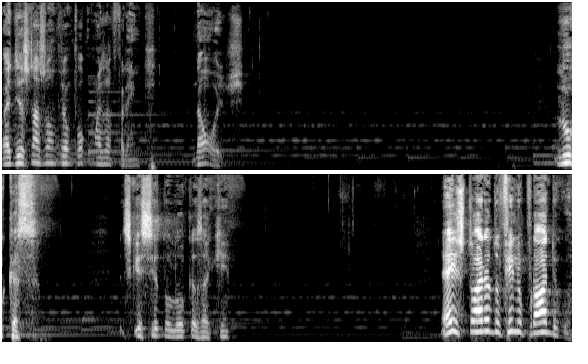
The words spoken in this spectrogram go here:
Mas disso nós vamos ver um pouco mais à frente. Não hoje. Lucas. Esqueci do Lucas aqui. É a história do filho pródigo.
